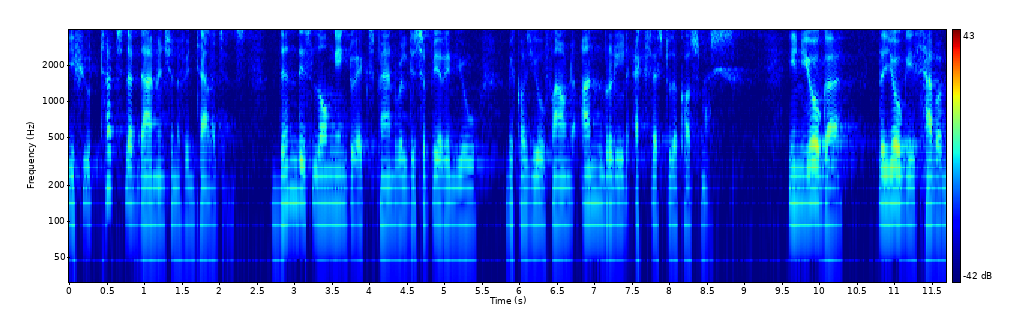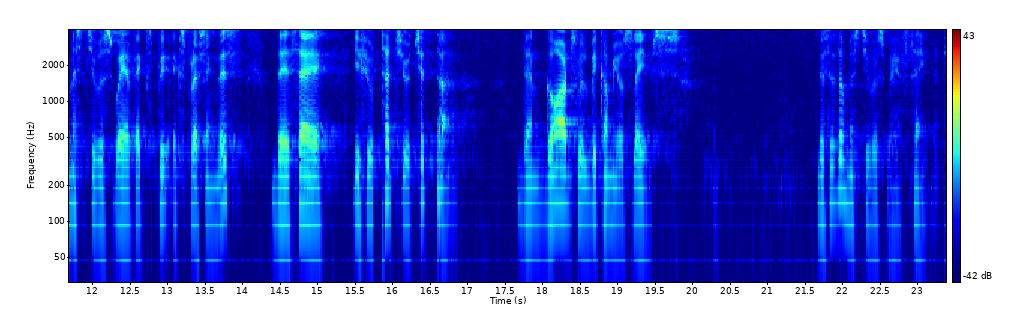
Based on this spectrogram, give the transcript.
If you touch that dimension of intelligence, then this longing to expand will disappear in you because you found unbridled access to the cosmos. In yoga, the yogis have a mischievous way of exp expressing this. They say, if you touch your chitta, then gods will become your slaves. This is a mischievous way of saying it.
